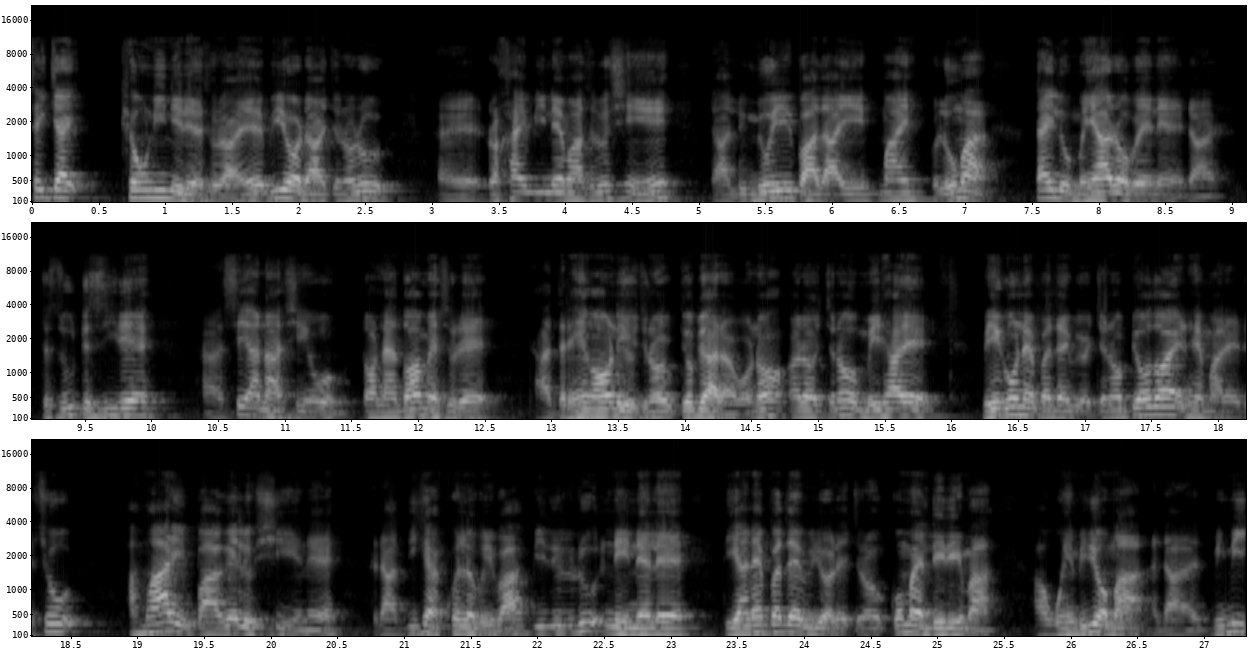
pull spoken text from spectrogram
စိတ်ကြိုက်ဖြုံးနှီးနေတယ်ဆိုတာရယ်ပြီးတော့ဒါကျွန်တော်တို့အဲရခိုင်ပြည်နယ်မှာဆိုလို့ရှိရင်ဒါလူမျိုးရေးဘာသာရေးမှိုင်းဘလို့မှတိုက်လို့မရတော့ဘဲနဲ့ဒါတစုတစည်းတဲ့အာဆေးအာနာရှင်ကိုတော်လှန်သွားမယ်ဆိုတော့ဒါသတင်းကောင်းတွေကိုကျွန်တော်တို့ပြောပြတာပေါ့နော်အဲ့တော့ကျွန်တော်မေးထားတဲ့မေးခွန်းနဲ့ပတ်သက်ပြီးတော့ကျွန်တော်ပြောသွားတဲ့အထက်မှာလည်းတချို့အမားတွေပါခဲ့လို့ရှိရင်လည်း ဒါတိခန့်ခွင့်လုပ်ပေးပါပြည်သူလူထုအနေနဲ့လည်းဒီဟာနဲ့ပတ်သက်ပြီးတော့လည်းကျွန်တော် comment လေးတွေမှာအာဝင်ပြီးတော့မှဒါမိမိ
